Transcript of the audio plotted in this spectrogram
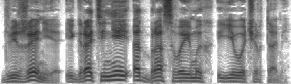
движение, игра теней, отбрасываемых его чертами.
